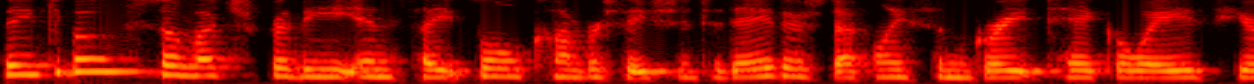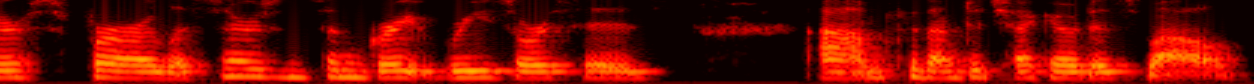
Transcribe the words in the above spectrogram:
Thank you both so much for the insightful conversation today. There's definitely some great takeaways here for our listeners and some great resources um, for them to check out as well.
